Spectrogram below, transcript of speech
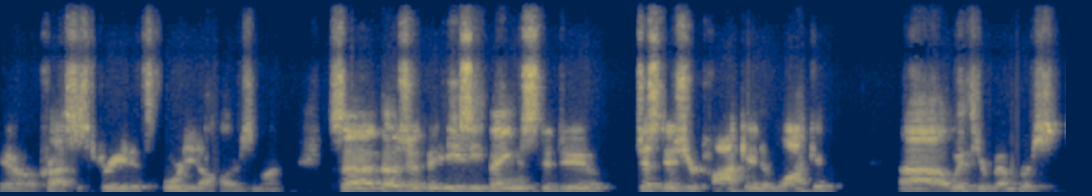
You know, across the street, it's $40 a month. So those are the easy things to do just as you're talking and walking uh, with your members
